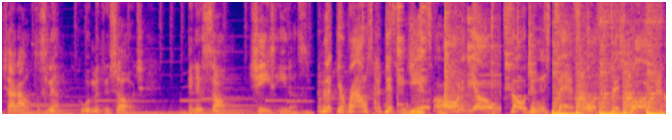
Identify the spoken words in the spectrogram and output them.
Shout out to Slim, who would mention Sarge in his song Cheese Eaters. Lick your rounds, this one years for all of y'all. Sarge in this task force, bitch boy.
